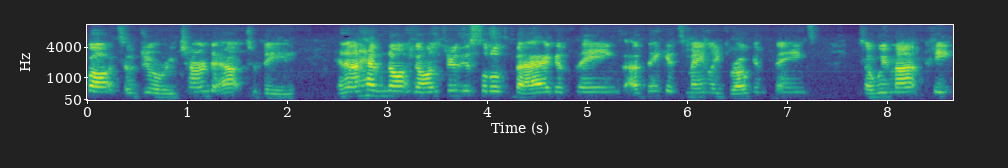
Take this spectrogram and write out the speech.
box of jewelry turned out to be, and I have not gone through this little bag of things. I think it's mainly broken things. So we might peek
